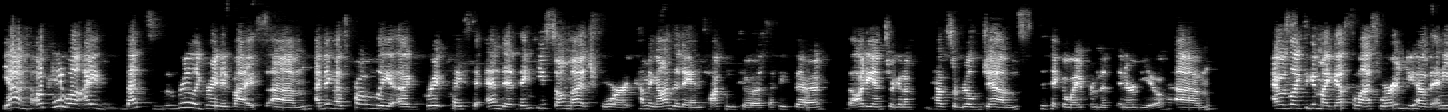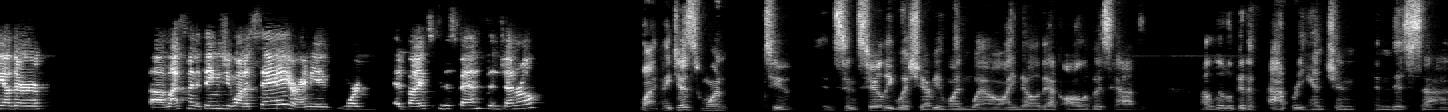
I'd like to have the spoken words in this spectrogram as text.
Yeah. Okay. Well, I that's really great advice. Um, I think that's probably a great place to end it. Thank you so much for coming on today and talking to us. I think the the audience are going to have some real gems to take away from this interview. Um, I always like to give my guests the last word. Do you have any other uh, last minute things you want to say, or any more advice to dispense in general? I just want to sincerely wish everyone well. I know that all of us have a little bit of apprehension in this uh,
